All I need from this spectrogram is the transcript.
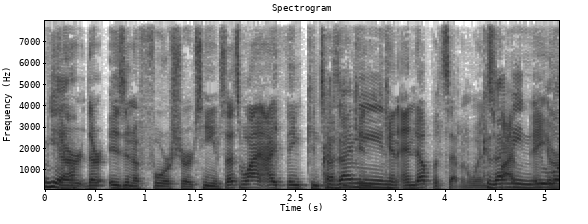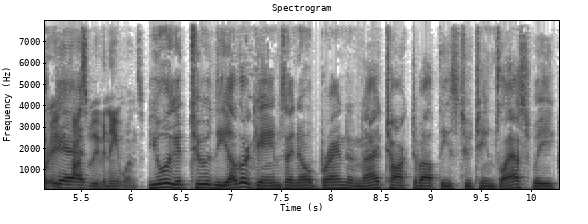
Yeah. There, there isn't a for sure team. So that's why I think Kentucky I can, mean- can end up with seven wins, 'cause I five, mean, eight, or eight, at- possibly even eight wins. You look at two of the other games. I know Brandon and I talked about these two teams last week.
